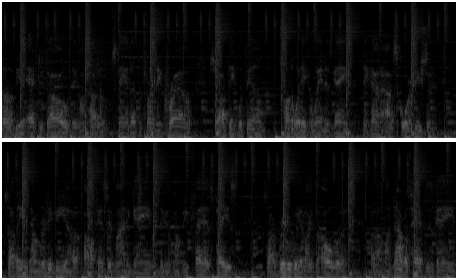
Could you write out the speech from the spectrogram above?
uh, be an active dog. They're going to try to stand up in front of their crowd. So I think with them, only way they can win this game, they got to outscore Houston. So I think it's going to really be an offensive minded game. I think it's going to be fast paced. So I really, really like the over. Uh, my numbers have this game.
